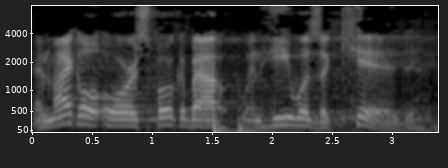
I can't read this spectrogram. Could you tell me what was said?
And Michael Oher spoke about when he was a kid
